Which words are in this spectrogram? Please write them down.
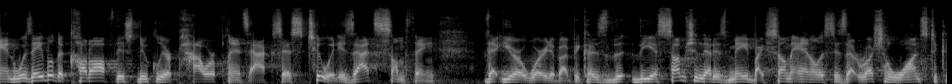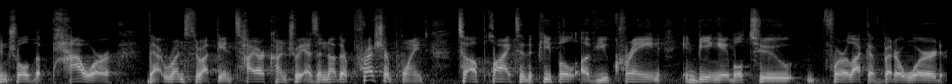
and was able to cut off this nuclear power plant's access to it. Is that something that you're worried about? Because the, the assumption that is made by some analysts is that Russia wants to control the power that runs throughout the entire country as another pressure point to apply to the people of Ukraine in being able to, for lack of a better word,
